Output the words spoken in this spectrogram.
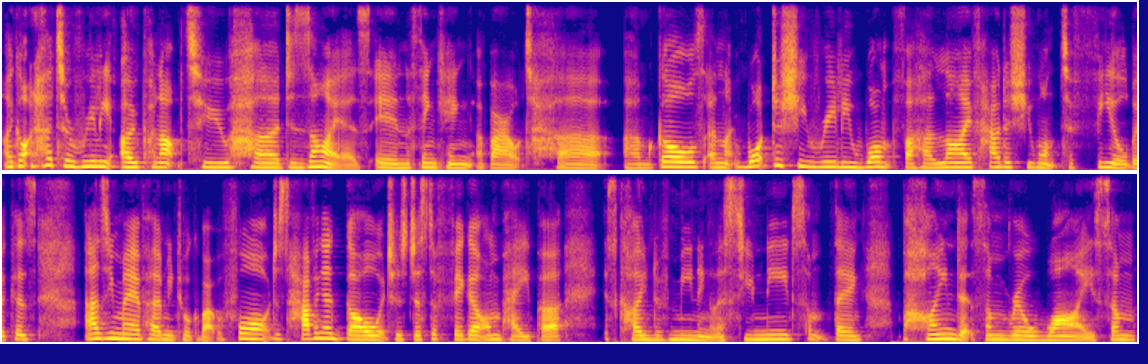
I got her to really open up to her desires in thinking about her um, goals and like what does she really want for her life? How does she want to feel? Because as you may have heard me talk about before, just having a goal which is just a figure on paper is kind of meaningless. You need something behind it, some real why, some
